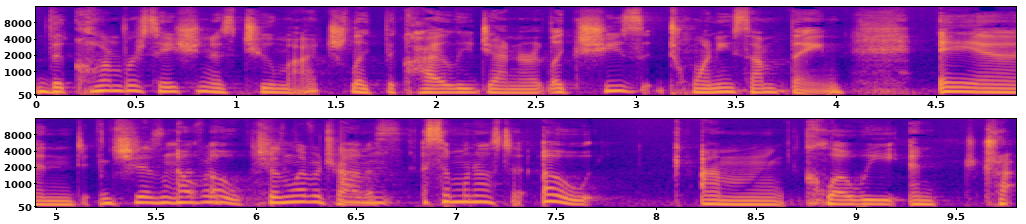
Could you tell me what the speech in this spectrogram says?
the conversation is too much. Like the Kylie Jenner, like she's twenty something, and she doesn't live. with, she doesn't live with Travis. um, someone else. Oh, um, Chloe and Tra-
